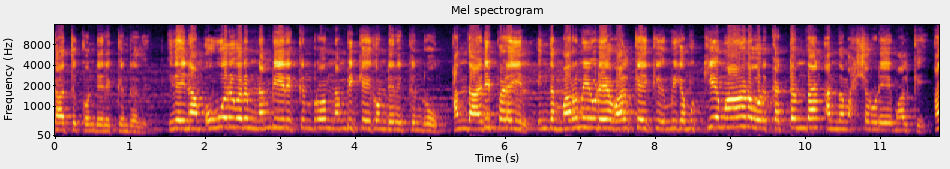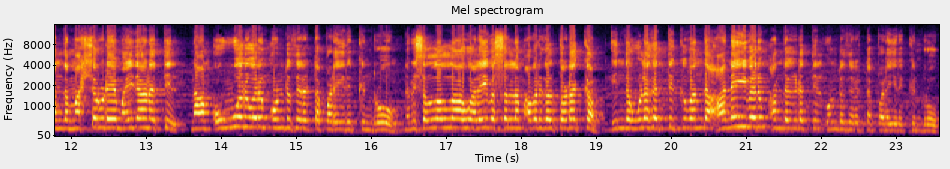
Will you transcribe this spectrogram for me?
காத்து கொண்டிருக்கின்றது. இதை நாம் ஒவ்வொருவரும் நம்பி இருக்கின்றோம் நம்பிக்கை கொண்டிருக்கின்றோம். அந்த அடிப்படையில் இந்த மறுமையுடைய வாழ்க்கைக்கு மிக முக்கியமான ஒரு கட்டம்தான் அந்த மஹ்ஷருடைய வாழ்க்கை. அந்த மஹ்ஷருடைய மைதானத்தில் நாம் ஒவ்வொருவரும் ஒன்று திரட்டப்பட இருக்கின்றோம். நபி சொல்லாஹூ அலைவசல்லம் அவர்கள் தொடக்கம் இந்த உலகத்துக்கு வந்த அனைவரும் அந்த இடத்தில் ஒன்று திரட்டப்பட இருக்கின்றோம்.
